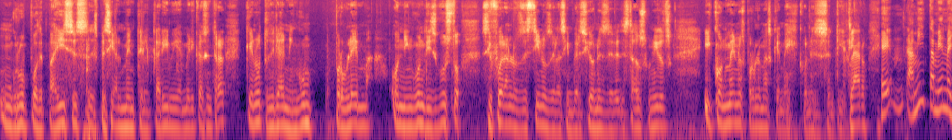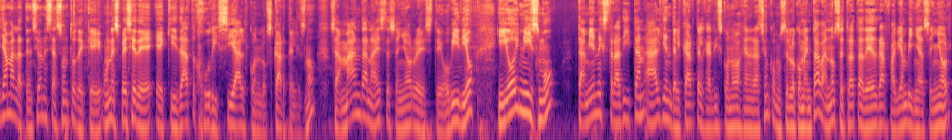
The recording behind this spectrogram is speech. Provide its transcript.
un grupo de países, especialmente el Caribe y América Central, que no tendrían ningún problema o ningún disgusto si fueran los destinos de las inversiones de, Estados Unidos y con menos problemas que México en ese sentido. Claro. Eh, a mí también me llama la atención ese asunto de que una especie de equidad judicial con los cárteles, ¿no? O sea, mandan a este señor este Ovidio y hoy mismo también extraditan a alguien del cártel Jalisco Nueva Generación, como usted lo comentaba, ¿no? Se trata de Edgar Fabián Viñaseñor,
